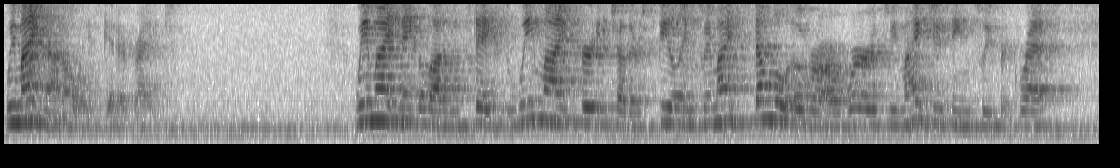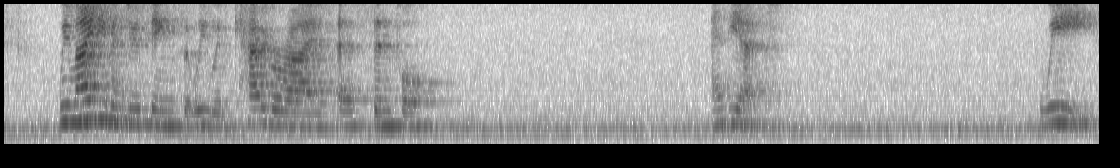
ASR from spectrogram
We might not always get it right. We might make a lot of mistakes. We might hurt each other's feelings. We might stumble over our words. We might do things we regret. We might even do things that we would categorize as sinful. And yet, we,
